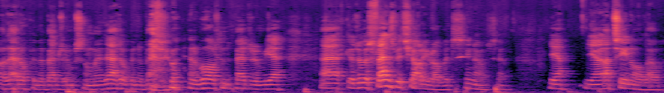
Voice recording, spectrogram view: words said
Oh, they're up in the bedroom somewhere. They're up in the bedroom, and wall in the bedroom, yeah. Because I was friends with Charlie Roberts, you know, so. Yeah, yeah, I'd seen all though.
